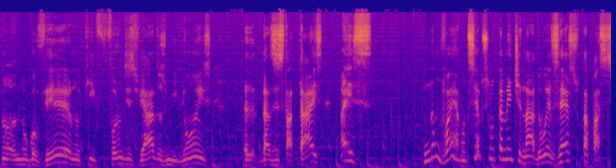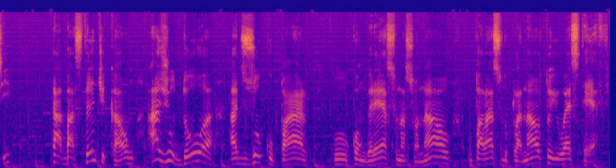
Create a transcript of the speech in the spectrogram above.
no, no, governo, que foram desviados milhões uh, das estatais, mas não vai acontecer absolutamente nada. O exército está pacífico, está bastante calmo, ajudou a, a desocupar o Congresso Nacional, o Palácio do Planalto e o STF.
